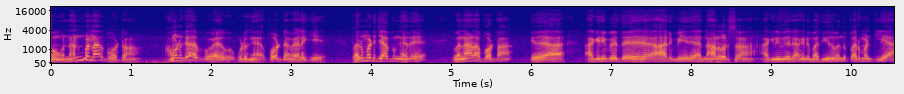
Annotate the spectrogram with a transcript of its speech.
உங்கள் நண்பனாவது போட்டோம். அவனுக்காக கொடுங்க போட்டோம் வேலைக்கு. பர்மனெண்ட் ஜாப்புங்க அது. இவ்வளோ நாளாக போட்டோம். இது அக்னிபீத் ஆர்மி நாலு வருஷம் அக்னிபீர் அக்னிபாத் இது வந்து பர்மனெண்ட் இல்லையா?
